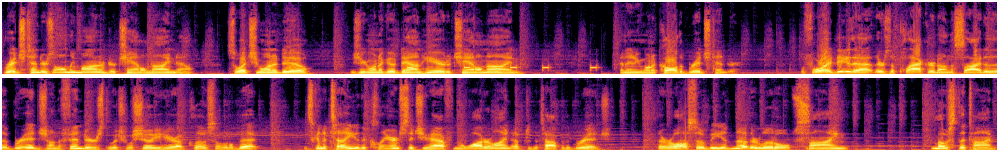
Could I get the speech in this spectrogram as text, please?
Bridge tenders only monitor channel 9 now. So what you want to do is you want to go down here to channel 9 and then you want to call the bridge tender. Before I do that, there's a placard on the side of the bridge on the fenders, which we'll show you here up close in a little bit. It's going to tell you the clearance that you have from the water line up to the top of the bridge. There will also be another little sign most of the time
